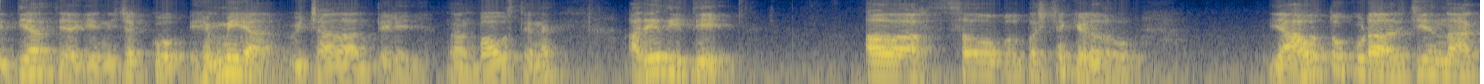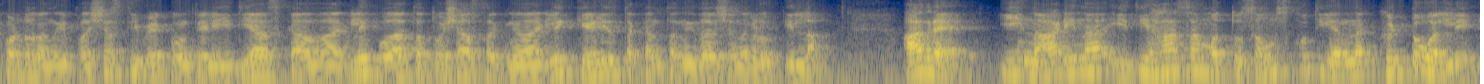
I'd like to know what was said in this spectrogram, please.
ವಿದ್ಯಾರ್ಥಿಯಾಗಿ ನಿಜಕ್ಕೂ ಹೆಮ್ಮೆಯ ವಿಚಾರ ಅಂತೇಳಿ ನಾನು ಭಾವಿಸ್ತೇನೆ. ಅದೇ ರೀತಿ ಸರ್ ಒಬ್ಬರು ಪ್ರಶ್ನೆ ಕೇಳಿದ್ರು. ಯಾವತ್ತೂ ಕೂಡ ಅರ್ಜಿಯನ್ನು ಹಾಕೊಂಡು ನನಗೆ ಪ್ರಶಸ್ತಿ ಬೇಕು ಅಂತೇಳಿ ಇತಿಹಾಸಕಾರರಾಗಲಿ ಪುರಾತತ್ವ ಶಾಸ್ತ್ರಜ್ಞರಾಗಲಿ ಕೇಳಿರ್ತಕ್ಕಂಥ ನಿದರ್ಶನಗಳು ಇಲ್ಲ. ಆದರೆ ಈ ನಾಡಿನ ಇತಿಹಾಸ ಮತ್ತು ಸಂಸ್ಕೃತಿಯನ್ನು ಕಟ್ಟುವಲ್ಲಿ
